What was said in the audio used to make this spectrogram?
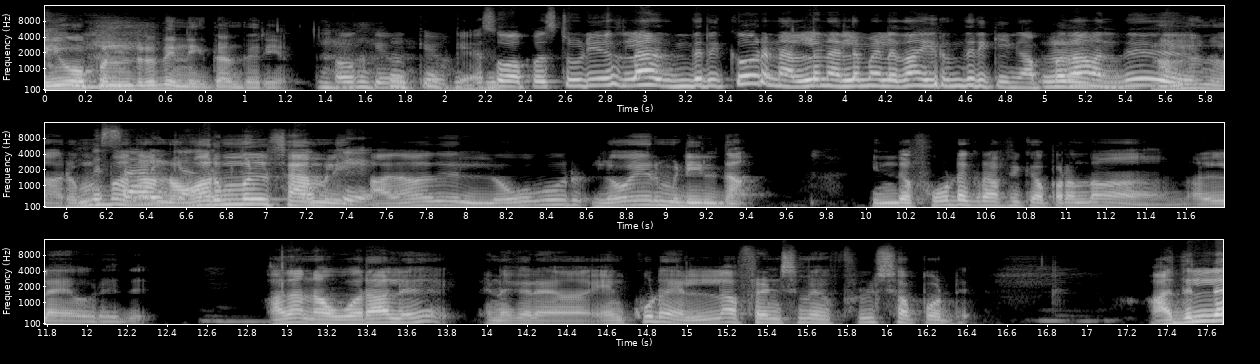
ரீ ஓப்பன்ன்றது இன்னைக்கு தான் தெரியும். ஓகே ஓகே ஓகே. சோ அப்ப ஸ்டுடியோஸ்லாம் இருந்திருக்கு. ஒரு நல்ல நிலைமையில தான் இருந்திருக்கீங்க. அப்பதான். வந்து ரொம்ப தான். Normal family. அதாவது லோவர் லோயர் மிடில் தான். இந்த ஃபோட்டோகிராஃபிக்கு அப்புறம் தான் நல்ல ஒரு இது. அதான் நான் ஒரு ஆள் எனக்கு என் கூட எல்லா ஃப்ரெண்ட்ஸுமே ஃபுல் சப்போர்ட் அதில்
